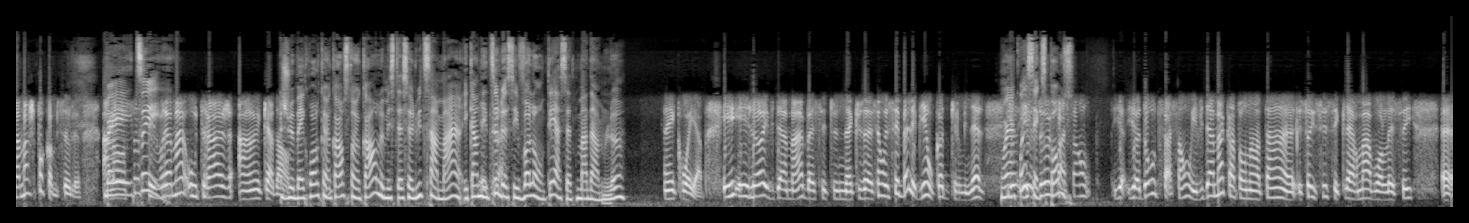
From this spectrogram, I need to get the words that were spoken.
ça marche pas comme ça là. Ben, Alors ça, c'est vraiment outrage à un cadavre. Je veux bien croire qu'un corps, c'est un corps, là, mais c'était celui de sa mère. Et qu'en est-il de ses volontés à cette madame là? Incroyable. Et, et, là, évidemment, ben, c'est une accusation, et c'est bel et bien au code criminel. Oui, à quoi il, s'expose? Il y a, d'autres façons. Évidemment, quand on entend euh, ça ici, c'est clairement avoir laissé euh,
